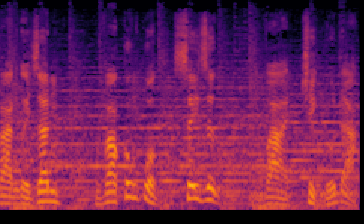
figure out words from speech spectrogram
và người dân vào công cuộc xây dựng và chỉnh đốn đảng.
